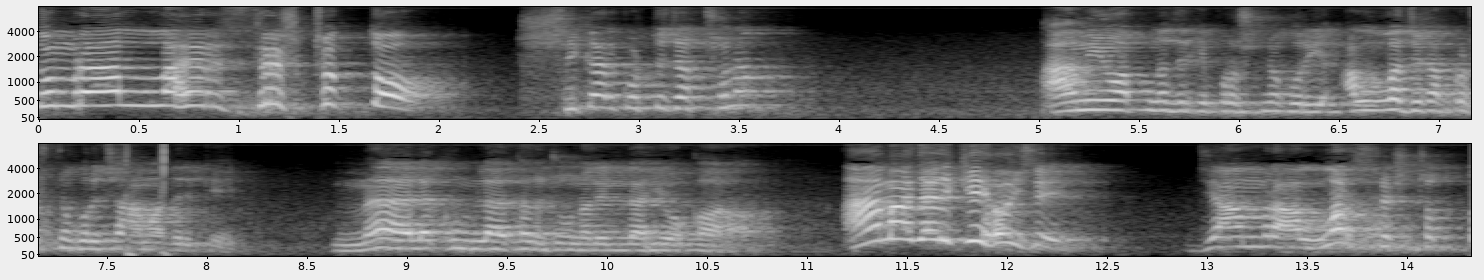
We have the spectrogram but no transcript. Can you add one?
তোমরা আল্লাহের শ্রেষ্ঠত্ব স্বীকার করতে চাচ্ছ না? আমিও আপনাদেরকে প্রশ্ন করি, আল্লাহ যেটা প্রশ্ন করেছে আমাদেরকে আমাদের কি হয়েছে? যে আমরা আল্লাহর শ্রেষ্ঠত্ব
